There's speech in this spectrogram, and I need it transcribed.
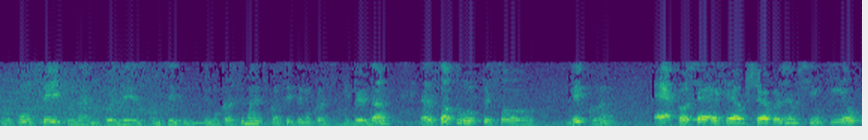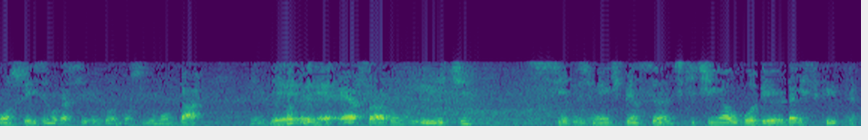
Um conceito, né? Depois veio esse conceito de democracia, mas esse conceito de democracia e liberdade era só para o pessoal greco, né? É, quando você, você observa, por exemplo, assim, que o conceito de democracia que ele con- conseguiu montar, ele É só é, é, é só para uma elite simplesmente pensante que tinha o poder da escrita,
